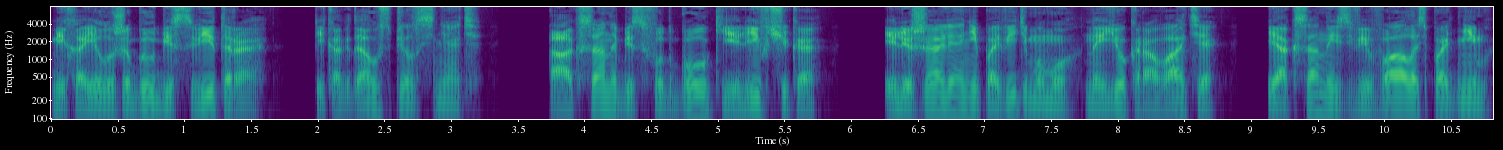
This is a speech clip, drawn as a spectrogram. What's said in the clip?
Михаил уже был без свитера, и когда успел снять? а Оксана без футболки и лифчика, и лежали они, по-видимому, на ее кровати, и Оксана извивалась под ним,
